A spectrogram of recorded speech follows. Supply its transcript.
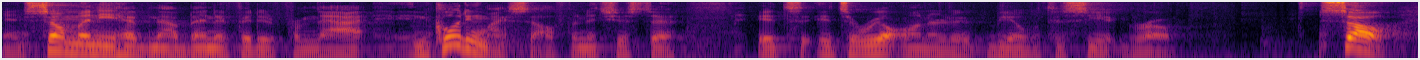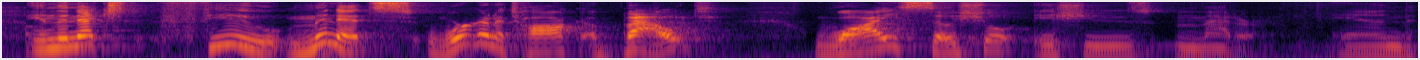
And so many have now benefited from that, including myself. And it's just a, it's, it's a real honor to be able to see it grow. So, in the next few minutes, we're going to talk about why social issues matter. And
